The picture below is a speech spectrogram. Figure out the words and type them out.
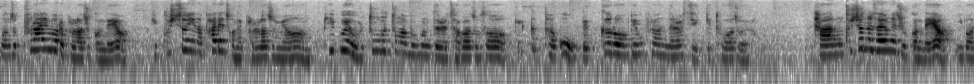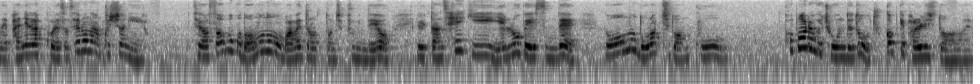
먼저 primer를 발라줄 건데요. 쿠션이나 파데 전에 발라주면 피부의 울퉁불퉁한 부분들을 잡아줘서 깨끗하고 매끄러운 피부 표현을 할 수 있게 도와줘요. 다음은 쿠션을 사용해줄 건데요. 이번에 바닐라코에서 새로 나온 쿠션이에요. 제가 써보고 너무너무 마음에 들었던 제품인데요. 일단 색이 옐로우 베이스인데 너무 노랗지도 않고 커버력이 좋은데도 두껍게 발리지도 않아요.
